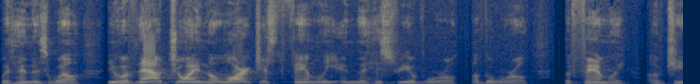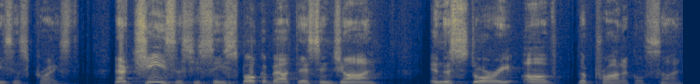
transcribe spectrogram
with Him as well. You have now joined the largest family in the history of, world, of the world, the family of Jesus Christ. Now, Jesus, you see, spoke about this in John in the story of the prodigal son.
